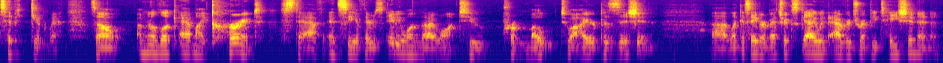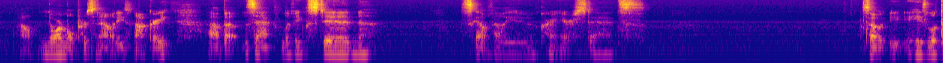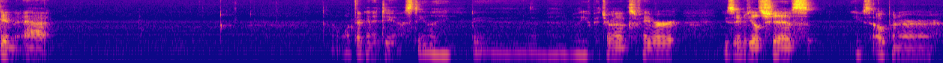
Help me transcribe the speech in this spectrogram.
to begin with. So I'm going to look at my current staff and see if there's anyone that I want to promote to a higher position. Uh, like a sabermetrics guy with average reputation and well, normal personality is not great. Uh, but Zach Livingston, scout value, current year stats. So he's looking at what they're gonna do. Stealing, relief pitcher hooks, favor, use infield shifts, use opener.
